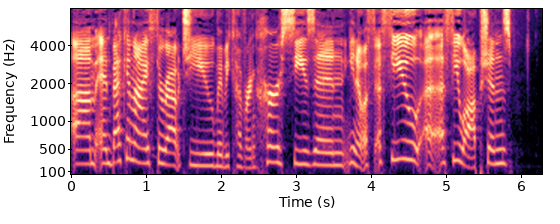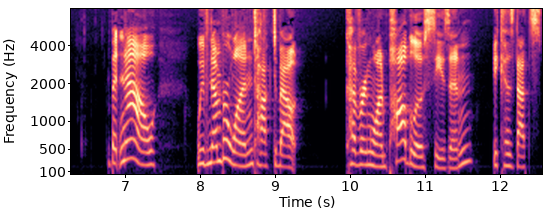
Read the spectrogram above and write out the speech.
Um, and Beck and I threw out to you maybe covering her season. You know, a, a few a, a few options. But now we've number one talked about covering Juan Pablo's season because that's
